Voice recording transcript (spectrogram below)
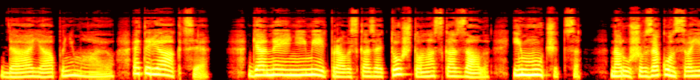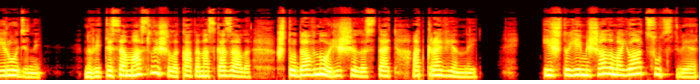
Да, я понимаю, это реакция. Геонея не имеет права сказать то, что она сказала, и мучиться, нарушив закон своей родины. Но ведь ты сама слышала, как она сказала, что давно решила стать откровенной, и что ей мешало мое отсутствие.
